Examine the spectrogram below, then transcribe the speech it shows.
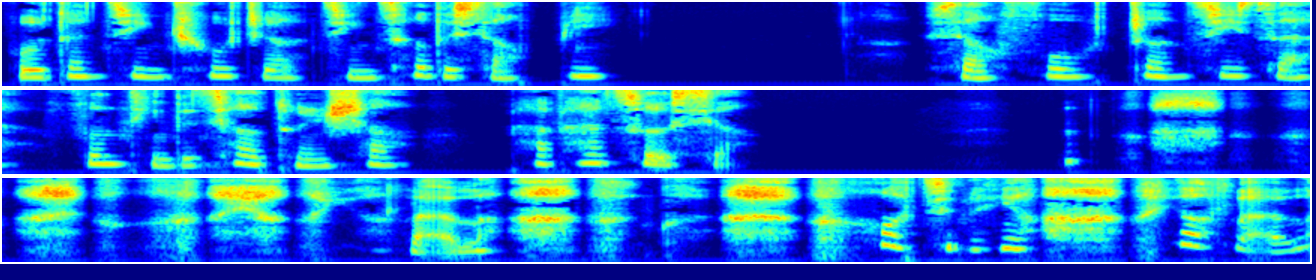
不断进出着紧凑的小臂，小腹撞击在。丰挺的翘臀上啪啪作响，要来了！快，我鸡巴要要来了！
